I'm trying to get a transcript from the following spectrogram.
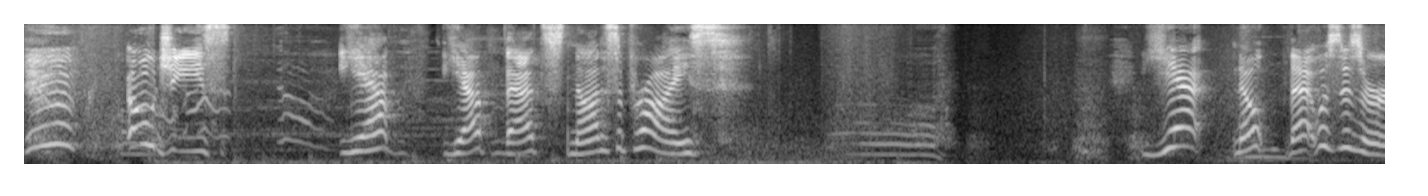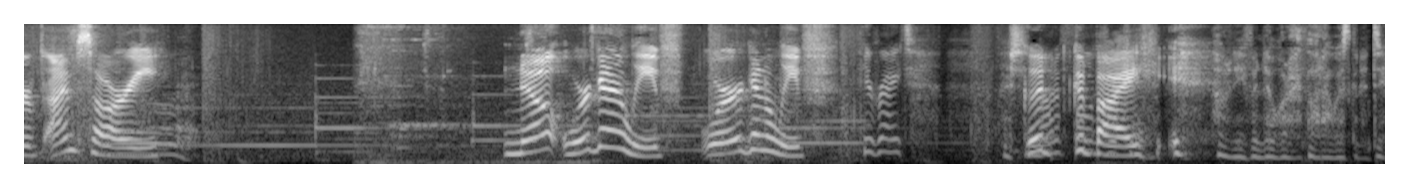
Oh, jeez! Yep, yep, that's not a surprise. Yeah, nope, that was deserved. I'm sorry. No, we're gonna leave. We're gonna leave. You're right. I should Good, goodbye. I don't even know what I thought I was gonna do.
